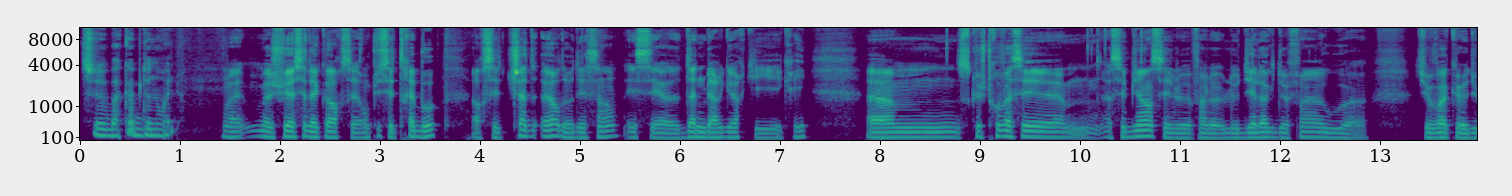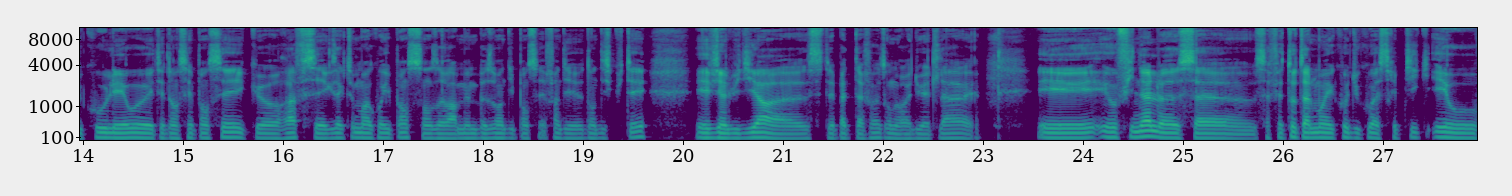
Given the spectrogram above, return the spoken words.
ce backup de Noël. Ouais, je suis assez d'accord. En plus, c'est très beau. Alors, c'est Chad Hurd au dessin et c'est euh, Dan Berger qui écrit. Euh, ce que je trouve assez, assez bien, c'est le, le, dialogue de fin où tu vois que du coup Léo était dans ses pensées et que Raph sait exactement à quoi il pense sans avoir même besoin d'y penser, enfin d'en discuter, et vient lui dire c'était pas de ta faute, on aurait dû être là. Et, au final, ça, ça, fait totalement écho du coup à Striptic et au,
